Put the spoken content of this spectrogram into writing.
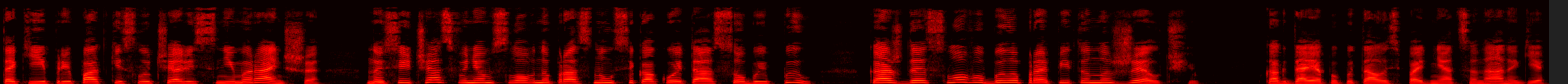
такие припадки случались с ним и раньше, но сейчас в нем словно проснулся какой-то особый пыл, каждое слово было пропитано желчью. Когда я попыталась подняться на ноги,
